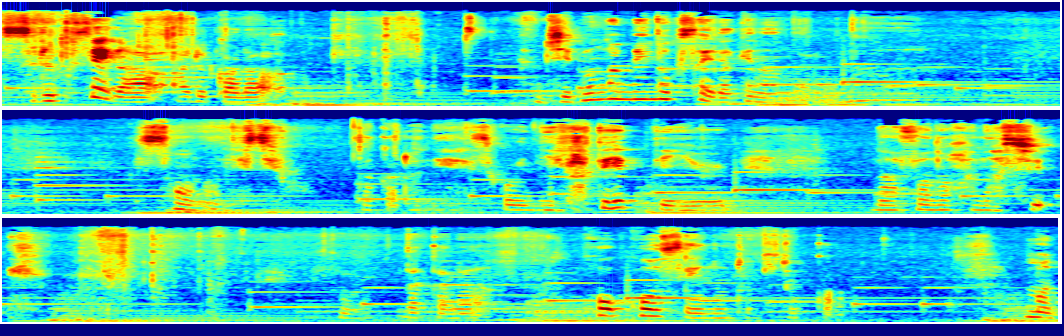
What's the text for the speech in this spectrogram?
する癖があるから自分が面倒くさいだけなんだろうな。そうなんですよ。だからねすごい苦手っていう謎の話。そう。だから高校生の時とかまあ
